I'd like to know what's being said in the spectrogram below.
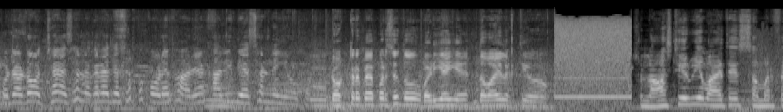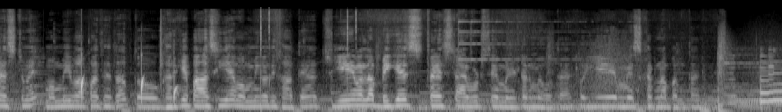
पोटैटो अच्छा ऐसा लग रहा है जैसे पकोड़े खा रहे हैं खाली बेसन नहीं होगा। डॉक्टर पेपर से तो बढ़िया ही है। दवाई लगती है। तो लास्ट ईयर भी हम आए थे समर फेस्ट में। मम्मी पापा थे तब तो घर के पास ही है। मम्मी को दिखाते हैं। ये मतलब biggest fest I would say Milton में होता है। तो ये मिस करना बनता नहीं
